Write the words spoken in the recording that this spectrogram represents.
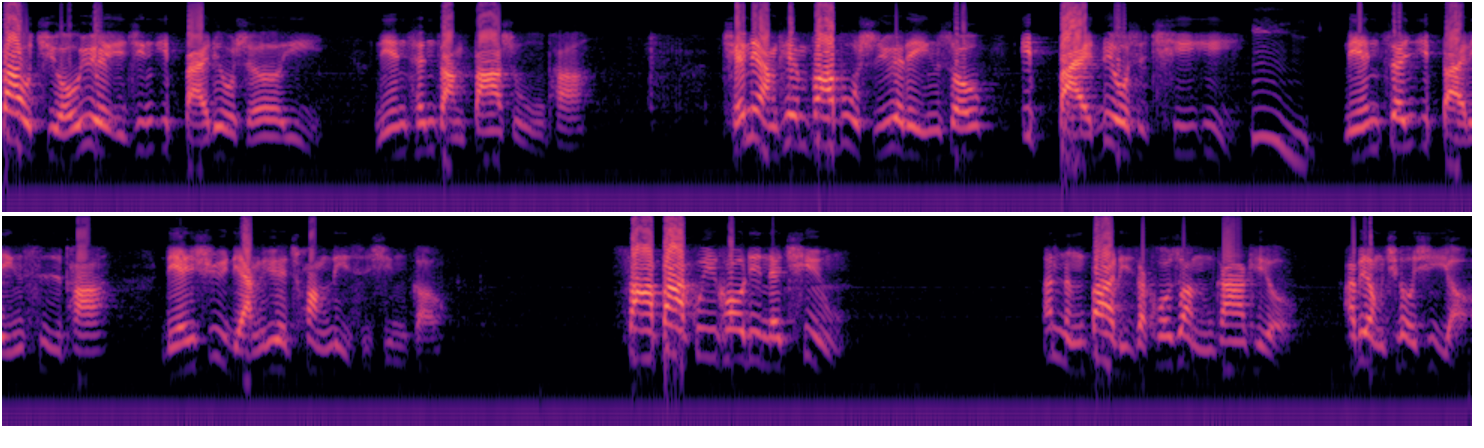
到九月已经一百六十二亿，年成长八十五趴。前两天发布十月的营收一百六十七亿，嗯，年增一百零四趴，连续两个月创历史新高。三百几块钱的抢，啊，两百二十块算唔敢去哦，啊，不用笑死哦。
